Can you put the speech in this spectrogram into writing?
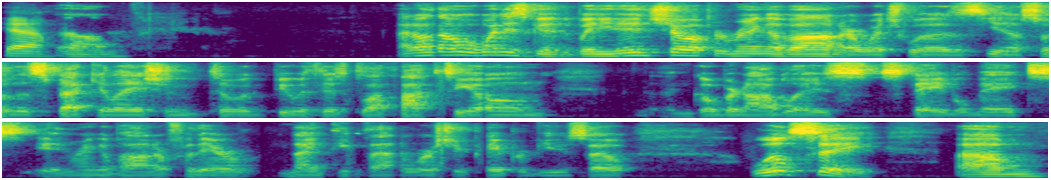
yeah Um, I don't know what he's going to do, but he didn't show up in Ring of Honor, which was, you know, sort of the speculation to be with his La Faccion, Ingobernable's stablemates in Ring of Honor for their 19th anniversary pay per view. So we'll see. Um,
